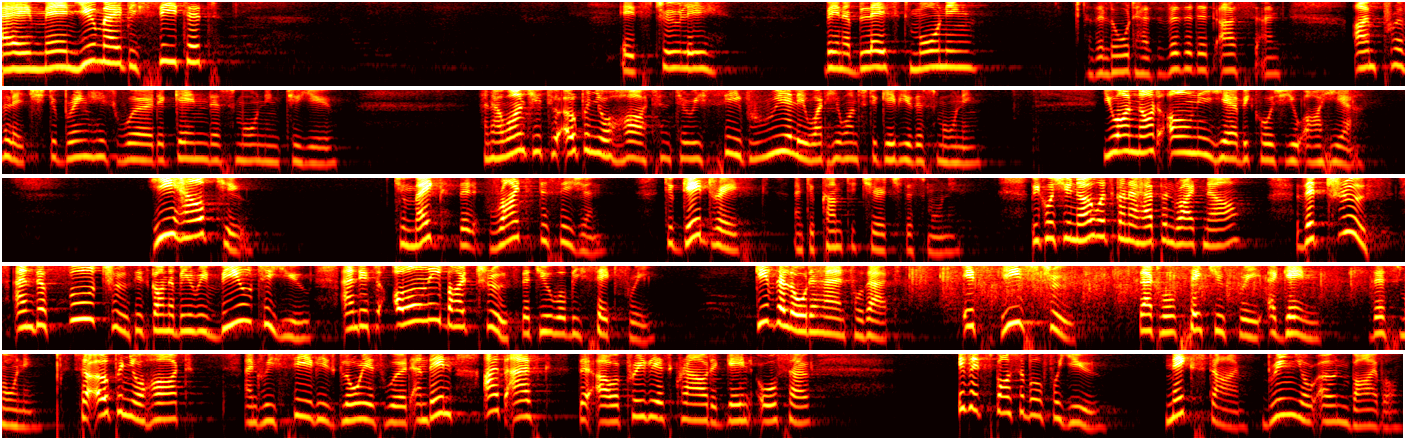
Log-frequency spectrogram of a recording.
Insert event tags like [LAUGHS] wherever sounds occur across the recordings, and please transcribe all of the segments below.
Amen. You may be seated. It's truly been a blessed morning. The Lord has visited us, and I'm privileged to bring His word again this morning to you. And I want you to open your heart and to receive really what He wants to give you this morning. You are not only here because you are here. He helped you to make the right decision, to get dressed, and to come to church this morning. Because you know what's going to happen right now? The truth and the full truth is going to be revealed to you, and it's only by truth that you will be set free. Give the Lord a hand for that. It's His truth that will set you free again this morning. So open your heart and receive his glorious word. And then I've asked the, our previous crowd again also if it's possible for you, next time, bring your own Bible.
